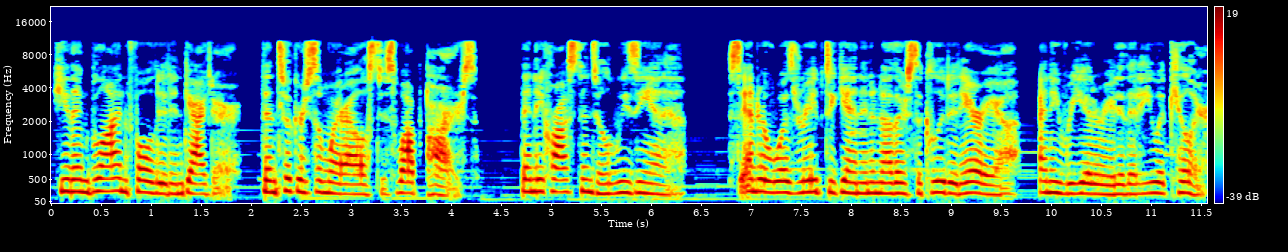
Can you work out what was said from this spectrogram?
He then blindfolded and gagged her, then took her somewhere else to swap cars. Then he crossed into Louisiana. Sandra was raped again in another secluded area, and he reiterated that he would kill her.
